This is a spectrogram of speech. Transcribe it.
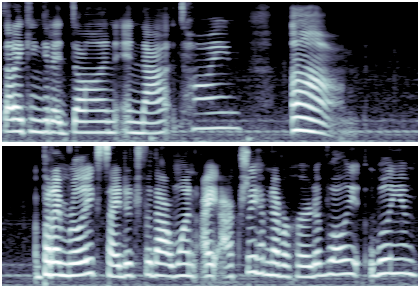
that I can get it done in that time. Um but I'm really excited for that one. I actually have never heard of William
